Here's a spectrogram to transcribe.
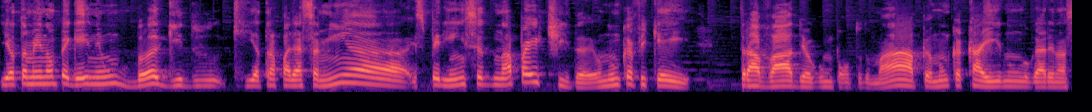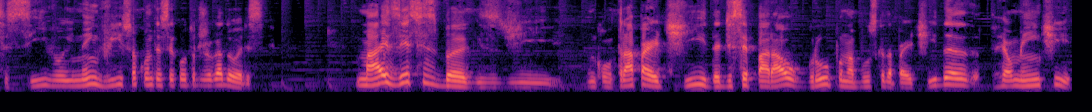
E eu também não peguei nenhum bug do, que atrapalhasse a minha experiência na partida. Eu nunca fiquei travado em algum ponto do mapa, eu nunca caí num lugar inacessível e nem vi isso acontecer com outros jogadores. Mas esses bugs de encontrar a partida, de separar o grupo na busca da partida, realmente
